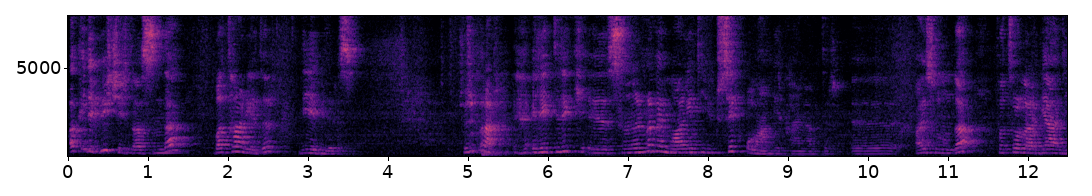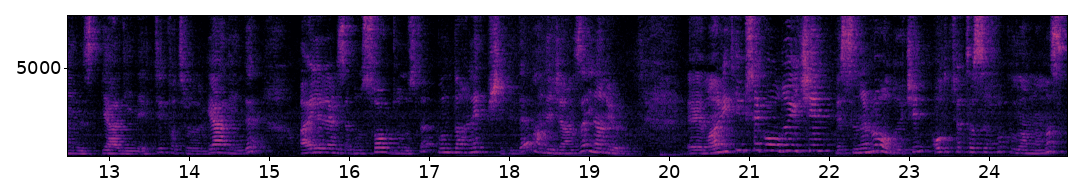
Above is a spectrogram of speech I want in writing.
Akü de bir çeşit aslında bataryadır diyebiliriz. Çocuklar, elektrik e, sınırlı ve maliyeti yüksek olan bir kaynaktır. E, ay sonunda faturalar geldiğiniz geldiğinde, elektrik faturaları geldiğinde ailelerinize bunu sorduğunuzda bunu daha net bir şekilde anlayacağınıza inanıyorum. E, maliyeti yüksek olduğu için ve sınırlı olduğu için oldukça tasarruflu kullanmamız,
